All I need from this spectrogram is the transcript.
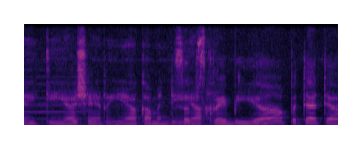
ലൈക്ക് ചെയ്യുക ഷെയർ ചെയ്യുക കമന്റ് ചെയ്യുക സബ്സ്ക്രൈബ് ചെയ്യുക അപ്പോൾ ടാറ്റാ.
